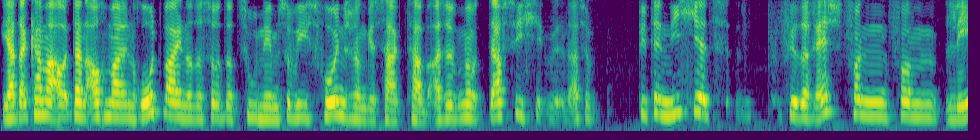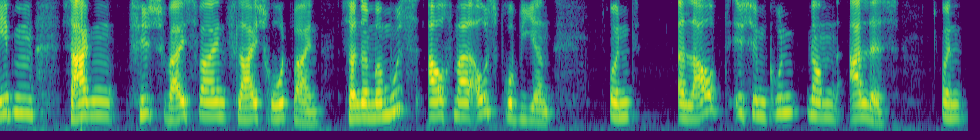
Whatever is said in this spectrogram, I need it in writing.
ja, da kann man auch, dann auch mal einen Rotwein oder so dazu nehmen, so wie ich es vorhin schon gesagt habe. Also man darf sich, also bitte nicht jetzt für den Rest von, vom Leben sagen Fisch, Weißwein, Fleisch, Rotwein, sondern man muss auch mal ausprobieren. Und erlaubt ist im Grunde genommen alles. Und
